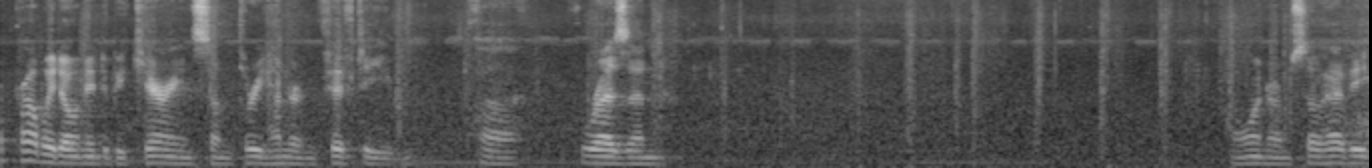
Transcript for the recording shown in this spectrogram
I probably don't need to be carrying some 350 uh, resin. No wonder I'm so heavy.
